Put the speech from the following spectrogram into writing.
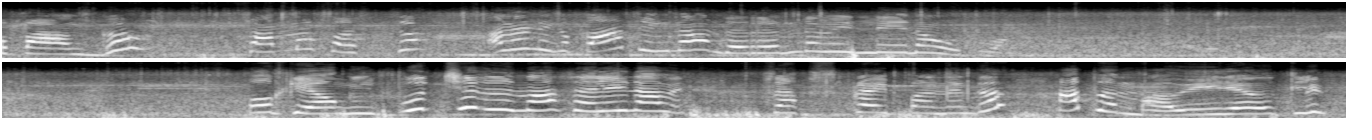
அப்போ அங்கே ஃபஸ்ட்டு ஆனால் நீங்கள் பார்த்தீங்கன்னா அந்த ரெண்டு வீட்லேயே தான் ஓட்டுவாங்க ஓகே உங்களுக்கு பிடிச்சதுன்னா சரி நான் சப்ஸ்கிரைப் பண்ணுங்கள் அப்புறமா வீடியோ கிளிக்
